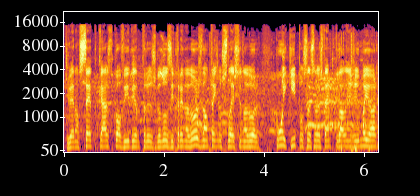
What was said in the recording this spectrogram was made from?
Tiveram sete casos de Covid entre jogadores e treinadores. Não tem o selecionador com a equipa. O selecionador está em Portugal, em Rio Maior.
